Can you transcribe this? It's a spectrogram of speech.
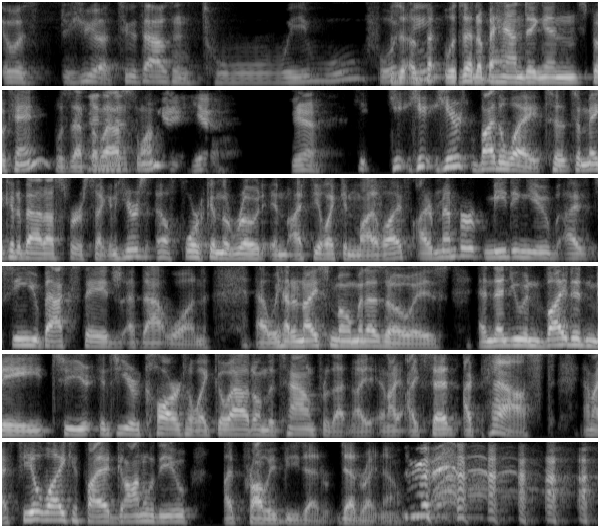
It was yeah, 2014. Was it, a, was it a behanding in Spokane? Was that the last one? Yeah, yeah. He, he, here, by the way, to, to make it about us for a second, here's a fork in the road. And I feel like in my life, I remember meeting you, I seeing you backstage at that one. Uh, we had a nice moment as always, and then you invited me to your into your car to like go out on the town for that night. And I, I said I passed, and I feel like if I had gone with you, I'd probably be dead dead right now.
